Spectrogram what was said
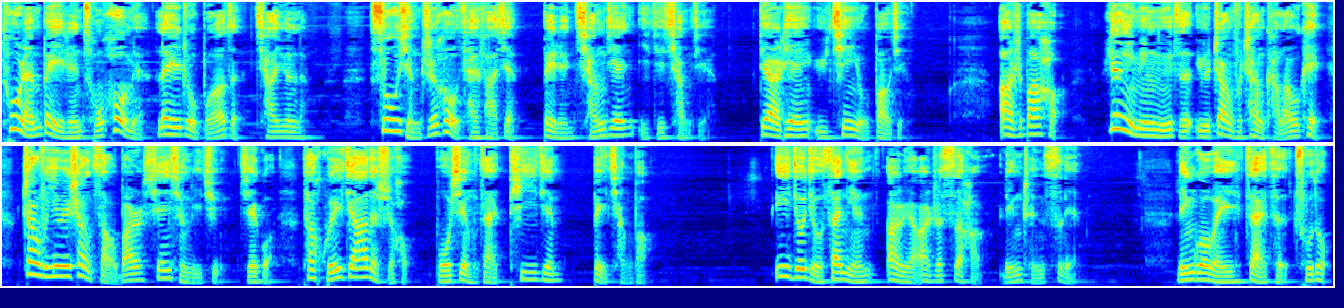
突然被人从后面勒住脖子，掐晕了。苏醒之后才发现被人强奸以及抢劫。第二天与亲友报警。二十八号，另一名女子与丈夫唱卡拉 OK，丈夫因为上早班先行离去，结果她回家的时候不幸在梯间被强暴。一九九三年二月二十四号凌晨四点，林国伟再次出动。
